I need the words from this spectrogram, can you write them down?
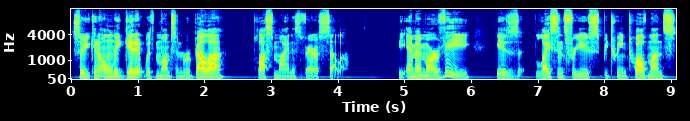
So you can only get it with mumps and rubella, plus minus varicella. The MMRV is licensed for use between 12 months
